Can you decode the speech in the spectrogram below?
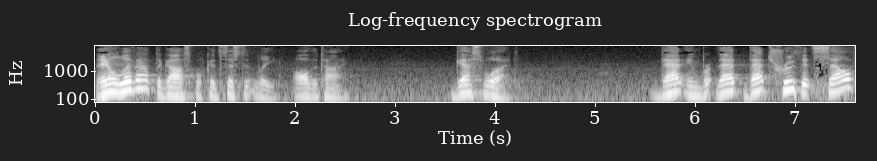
They don't live out the gospel consistently all the time. Guess what? That, that, that truth itself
